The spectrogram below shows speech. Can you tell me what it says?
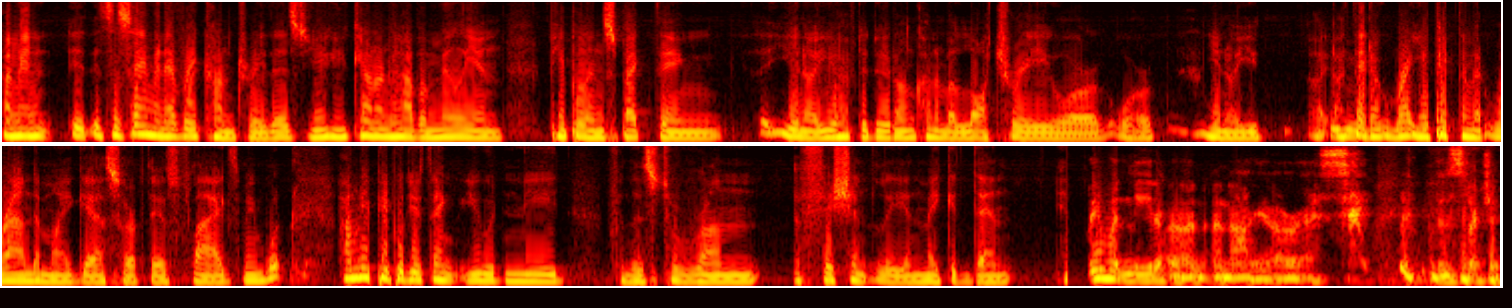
I mean, it, it's the same in every country. There's you, you cannot have a million people inspecting. You know, you have to do it on kind of a lottery or or you know you. I, I, they don't right. You pick them at random, I guess, or if there's flags. I mean, what? How many people do you think you would need for this to run efficiently and make a dent? We would need an, an IRS structure.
